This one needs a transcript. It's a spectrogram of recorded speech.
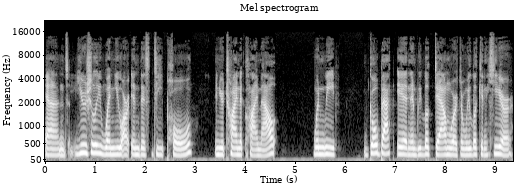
And usually when you are in this deep hole and you're trying to climb out, when we go back in and we look downwards and we look in here,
